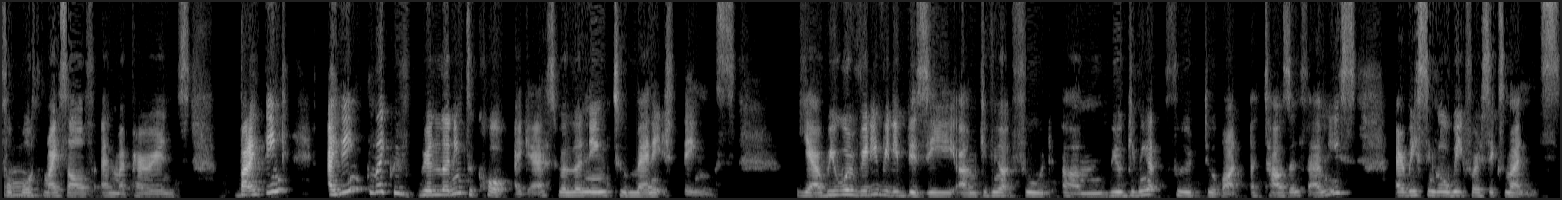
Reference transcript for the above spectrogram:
for oh. both myself and my parents. But I think I think like we we're learning to cope. I guess we're learning to manage things. Yeah, we were really really busy um, giving out food. Um, we were giving out food to about a thousand families every single week for six months.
